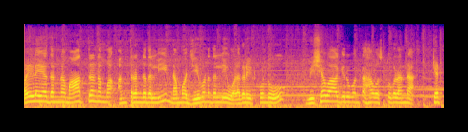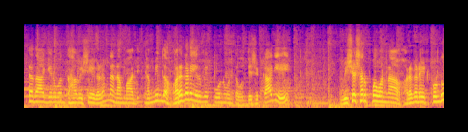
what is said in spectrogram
ಒಳ್ಳೆಯದನ್ನು ಮಾತ್ರ ನಮ್ಮ ಅಂತರಂಗದಲ್ಲಿ, ನಮ್ಮ ಜೀವನದಲ್ಲಿ ಒಳಗಡೆ ಇಟ್ಕೊಂಡು ವಿಷವಾಗಿರುವಂತಹ ವಸ್ತುಗಳನ್ನು, ಕೆಟ್ಟದಾಗಿರುವಂತಹ ವಿಷಯಗಳನ್ನು ನಮ್ಮ ನಮ್ಮಿಂದ ಹೊರಗಡೆ ಇರಬೇಕು ಅನ್ನುವಂಥ ಉದ್ದೇಶಕ್ಕಾಗಿ ವಿಷಸರ್ಪವನ್ನು ಹೊರಗಡೆ ಇಟ್ಕೊಂಡು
